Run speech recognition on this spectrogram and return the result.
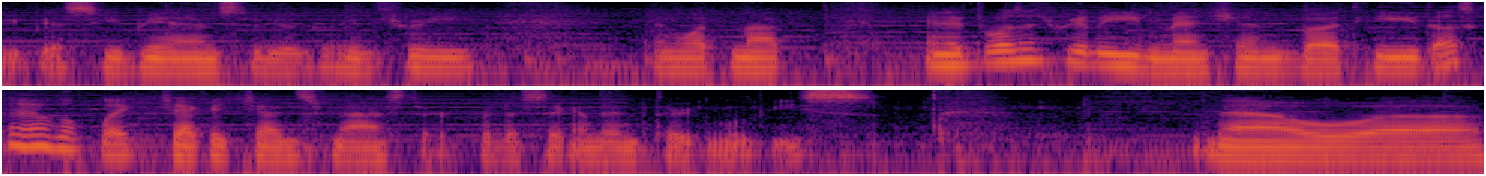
ABS-CBN, Studio 23, and whatnot and it wasn't really mentioned, but he does kind of look like Jackie Chan's master for the second and third movies. Now, uh,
